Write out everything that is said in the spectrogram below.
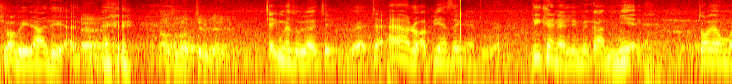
ရှော့ပေးတာသေးတယ်အဲနောက်ဆိုတော့ကြည့်လိုက်ကြိတ်မယ်ဆိုရကြိတ်ပြီပဲတဲ့အဲ့ဒါတော့အပြင်စိတ်နဲ့တူတယ်တီးခံတဲ့ limit ကမြင့်တယ်တော်ရုံမ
